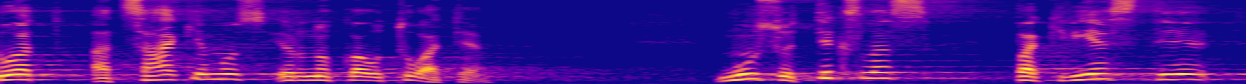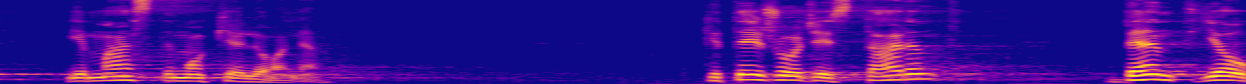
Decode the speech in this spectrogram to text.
duoti atsakymus ir nukautuoti. Mūsų tikslas pakviesti į mąstymo kelionę. Kitai žodžiais tariant, bent jau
